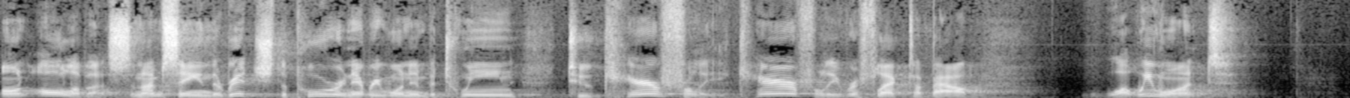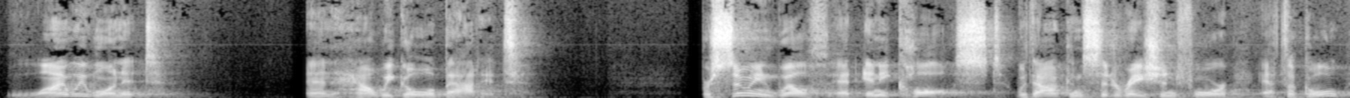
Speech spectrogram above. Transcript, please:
on all of us, and I'm saying the rich, the poor, and everyone in between, to carefully, carefully reflect about what we want, why we want it, and how we go about it. Pursuing wealth at any cost without consideration for ethical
